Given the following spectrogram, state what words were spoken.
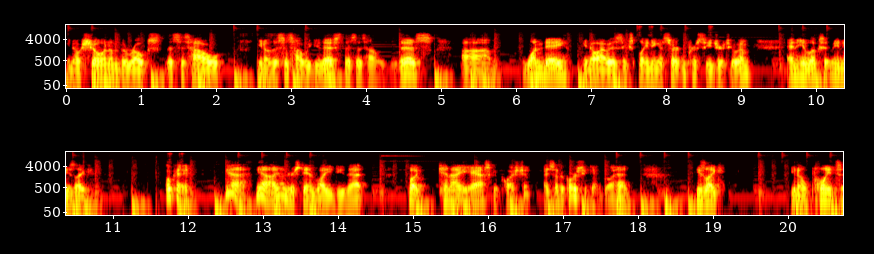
you know showing them the ropes. This is how you know this is how we do this this is how we do this. Um, one day you know i was explaining a certain procedure to him and he looks at me and he's like okay yeah yeah i understand why you do that but can i ask a question? I said of course you can go ahead. He's like you know points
